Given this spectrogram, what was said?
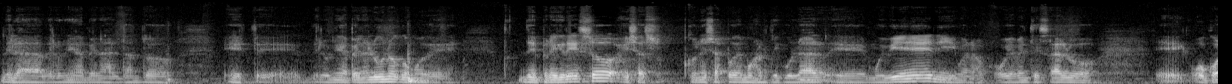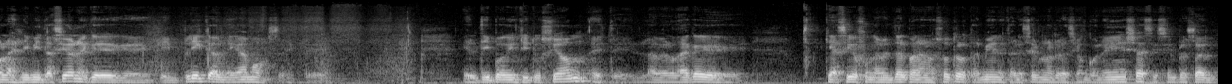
de la, de la unidad penal, tanto este, de la unidad penal 1 como de, de pregreso, ellas, con ellas podemos articular eh, muy bien y bueno, obviamente salvo eh, o con las limitaciones que, implican, digamos, este, el tipo de institución, este, la verdad que, que ha sido fundamental para nosotros también establecer una relación con ellas y siempre se han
